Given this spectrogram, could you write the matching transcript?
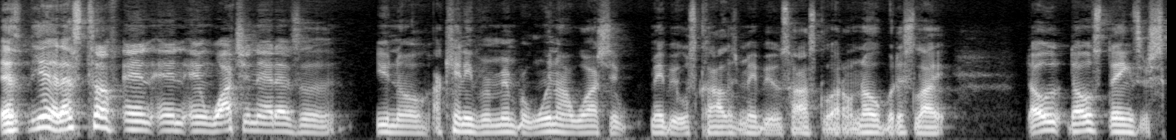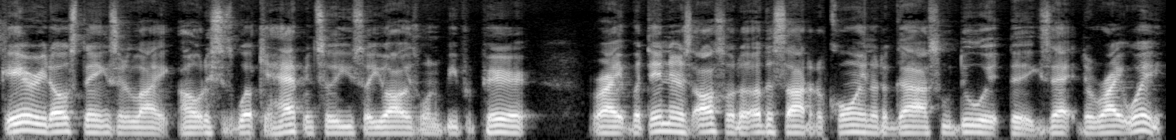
that's, yeah that's tough and and and watching that as a you know, I can't even remember when I watched it. Maybe it was college, maybe it was high school. I don't know, but it's like those those things are scary. Those things are like, oh, this is what can happen to you, so you always want to be prepared, right? But then there's also the other side of the coin of the guys who do it the exact the right way.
